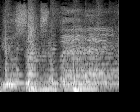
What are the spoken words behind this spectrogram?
You sexy thing.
